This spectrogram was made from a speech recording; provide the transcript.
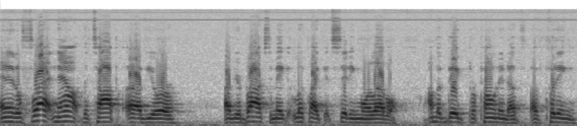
And it'll flatten out the top of your of your box to make it look like it's sitting more level. I'm a big proponent of, of putting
